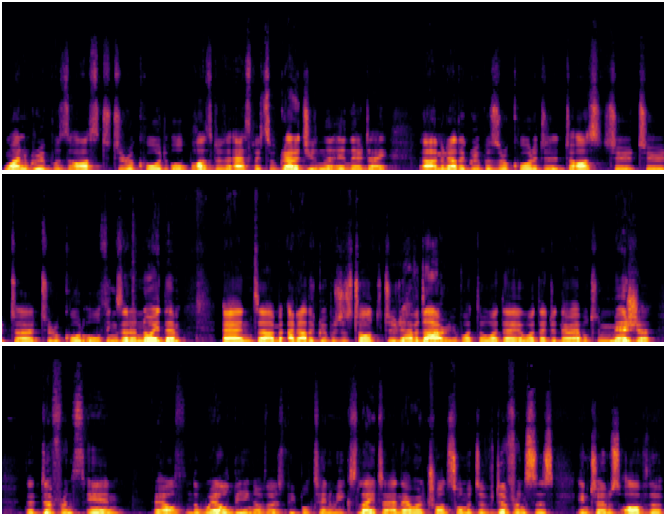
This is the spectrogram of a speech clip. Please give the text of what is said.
One group was asked to record all positive aspects of gratitude in, the, in their day. Um, another group was recorded to, to ask to, to, to, uh, to, record all things that annoyed them. And um, another group was just told to, have a diary of what, what, they, what they did. They were able to measure the difference in the health and the well being of those people 10 weeks later. And there were transformative differences in terms of the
